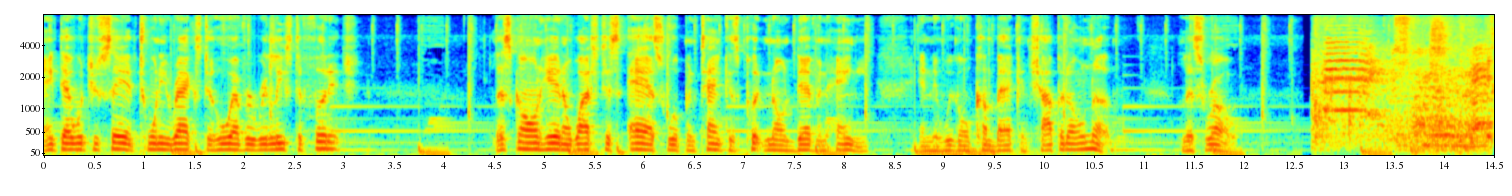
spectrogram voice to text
Ain't that what you said? 20 racks to whoever released the footage? Let's go on ahead and watch this ass whooping Tank is putting on Devin Haney, and then we're gonna come back and chop it on up. Let's roll. Pitch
